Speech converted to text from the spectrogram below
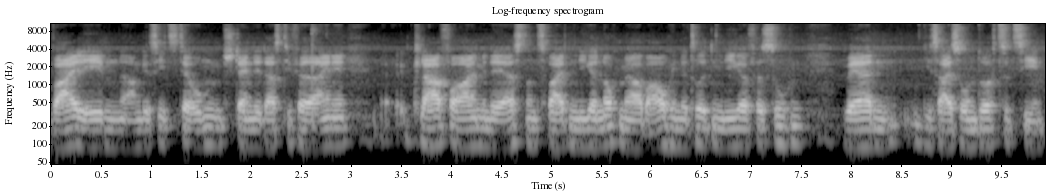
weil eben angesichts der Umstände, dass die Vereine äh, klar vor allem in der ersten und zweiten Liga noch mehr, aber auch in der dritten Liga versuchen werden, die Saison durchzuziehen.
